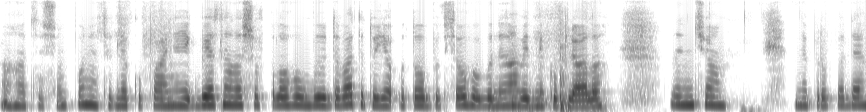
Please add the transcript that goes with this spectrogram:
Ага, це шампунь, це для купання. Якби я знала, що в пологовому будуть давати, то я ото би всього б навіть не купляла. Але нічого, не пропаде.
